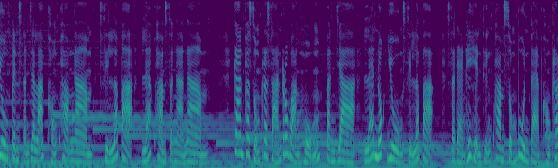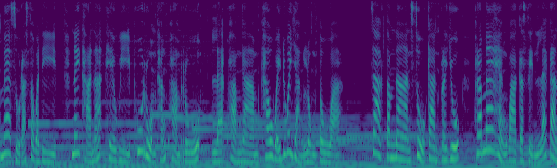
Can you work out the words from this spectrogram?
ยูงเป็นสัญลักษณ์ของความงาม ศิลปะ และความสง่างาม การผสมผสานระหว่างหง ปัญญา และนกยูงศิลปะ แสดงให้เห็นถึงความสมบูรณ์แบบของพระแม่สุรสวดี ในฐานะเทวีผู้รวมทั้งความรู้ และความงามเข้าไว้ด้วยอย่างลงตัว จากตำนานสู่การประยุกต์ พระแม่แห่งวากศิลป์และการ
